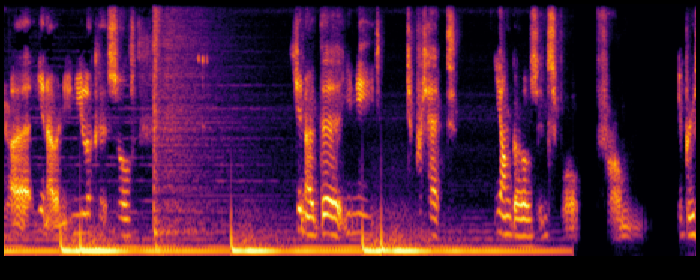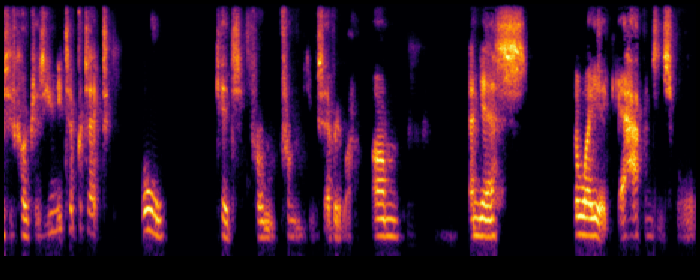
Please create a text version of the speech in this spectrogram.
Yeah. Uh, you know, and, and you look at sort of, you know, the you need to protect young girls in sport from abusive coaches. You need to protect all kids from from abuse everywhere. Um, and yes, the way it, it happens in sport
